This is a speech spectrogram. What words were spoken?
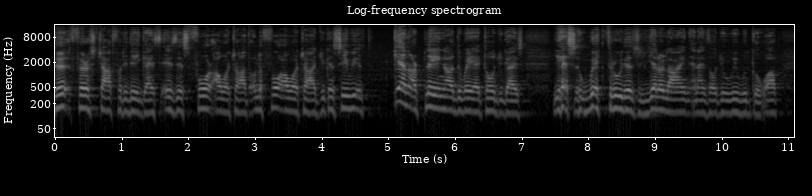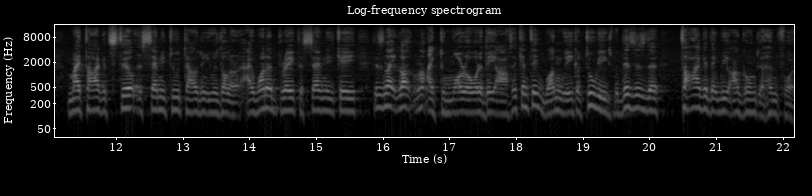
The first chart for today, guys, is this four hour chart. On the four hour chart, you can see we again are playing out the way I told you guys. Yes, wick through this yellow line and I told you we would go up my target still is 72,000 US dollar. I want to break the 70k. This is not, not, not like tomorrow or the day after. It can take one week or two weeks, but this is the target that we are going to hunt for.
